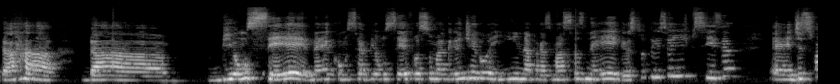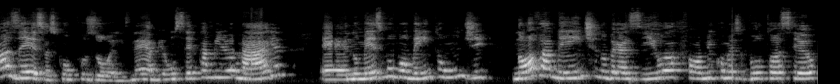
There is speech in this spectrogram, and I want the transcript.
da, da Beyoncé, né, como se a Beyoncé fosse uma grande heroína para as massas negras, tudo isso a gente precisa é, desfazer essas confusões, né? A Beyoncé está milionária é, no mesmo momento onde, novamente, no Brasil, a fome começou, voltou a ser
